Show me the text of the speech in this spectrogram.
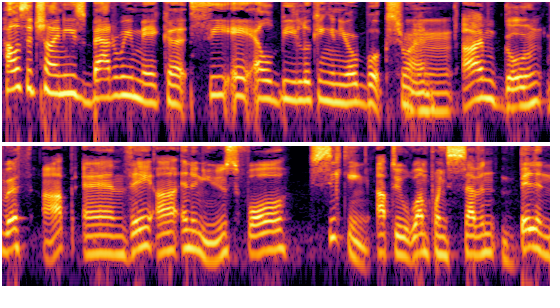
How's the Chinese battery maker CALB looking in your books, Ryan? Mm, I'm going with up, and they are in the news for seeking up to $1.7 billion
